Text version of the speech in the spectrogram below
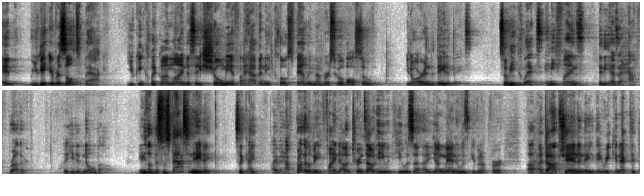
And you get your results back. You can click online to say, "Show me if I have any close family members who have also you know are in the database." So he clicks and he finds that he has a half brother that he didn't know about. And he thought this was fascinating. It's like, I, I have a half brother. Let me find out. It turns out he, he was a young man who was given up for uh, adoption and they, they reconnected.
